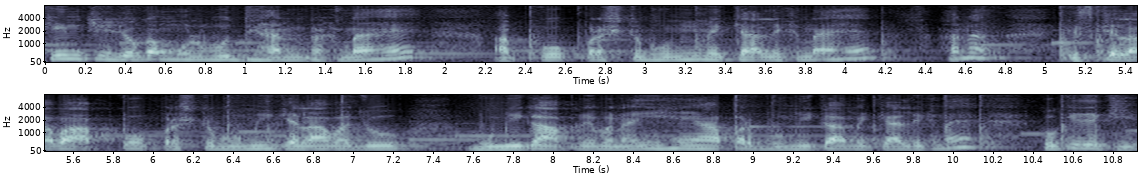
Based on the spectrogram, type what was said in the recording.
किन चीज़ों का मूलभूत ध्यान रखना है आपको पृष्ठभूमि में क्या लिखना है है ना? इसके अलावा आपको पृष्ठभूमि के अलावा जो भूमिका आपने बनाई है, यहाँ पर भूमिका में क्या लिखना है? क्योंकि देखिए,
